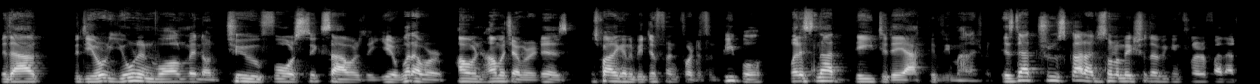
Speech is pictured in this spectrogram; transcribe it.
without with your your involvement on two, four, six hours a year, whatever, how how much ever it is, it's probably going to be different for different people. But it's not day to day activity management. Is that true, Scott? I just want to make sure that we can clarify that.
